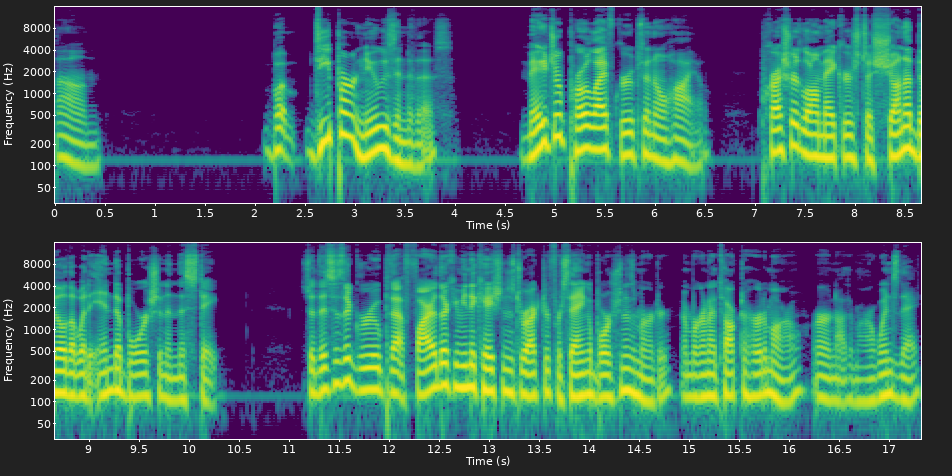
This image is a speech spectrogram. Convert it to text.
Um, but deeper news into this major pro life groups in Ohio pressured lawmakers to shun a bill that would end abortion in the state. So, this is a group that fired their communications director for saying abortion is murder. And we're going to talk to her tomorrow, or not tomorrow, Wednesday.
